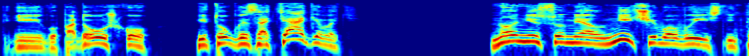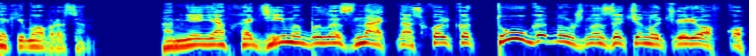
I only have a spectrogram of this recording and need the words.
книгу, подушку и туго затягивать, но не сумел ничего выяснить таким образом. А мне необходимо было знать, насколько туго нужно затянуть веревку,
